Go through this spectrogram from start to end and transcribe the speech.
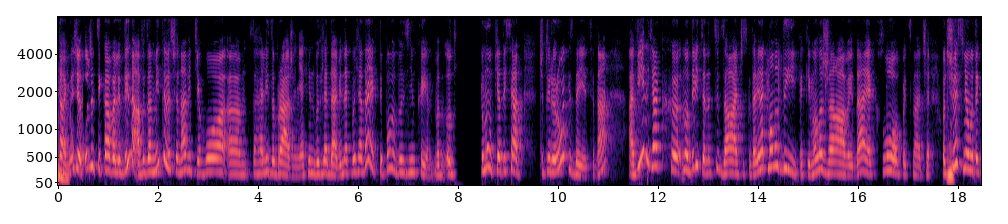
Так, ну що, дуже цікава людина. А ви замітили, що навіть його е, взагалі зображення, як він виглядає? Він як виглядає як типові близнюки. От, от йому 54 роки, здається, да? А він як, е, ну дивіться на цю зачіску, да? він як молодий такий, моложавий, да? як хлопець, наче. От щось в ньому таке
